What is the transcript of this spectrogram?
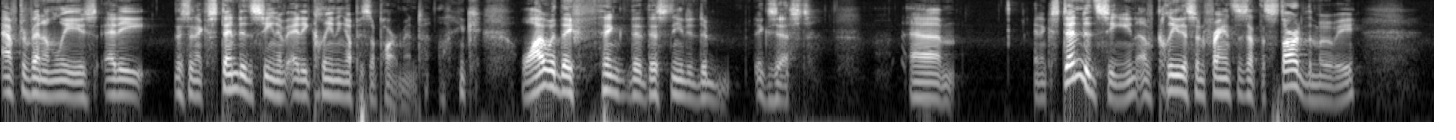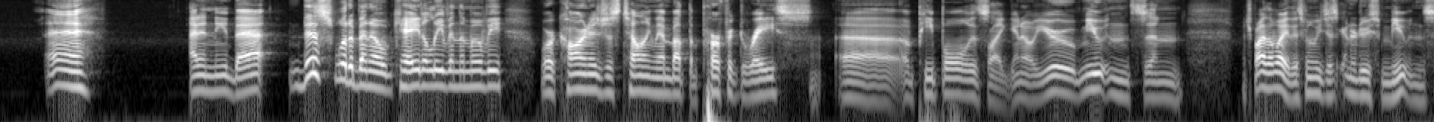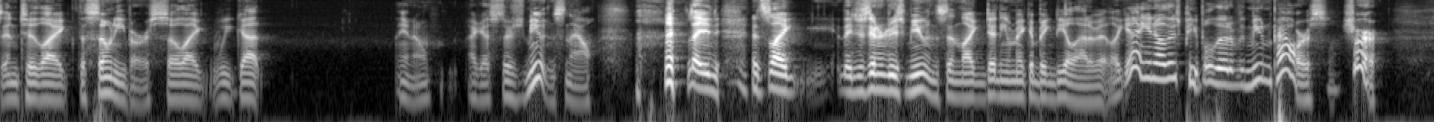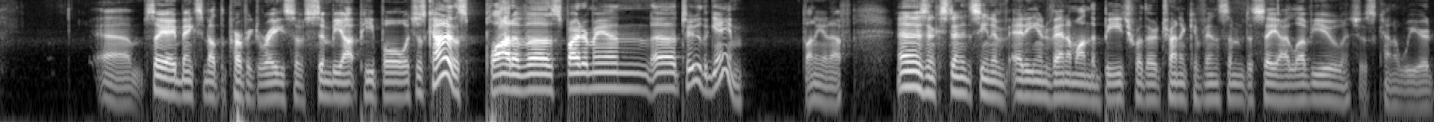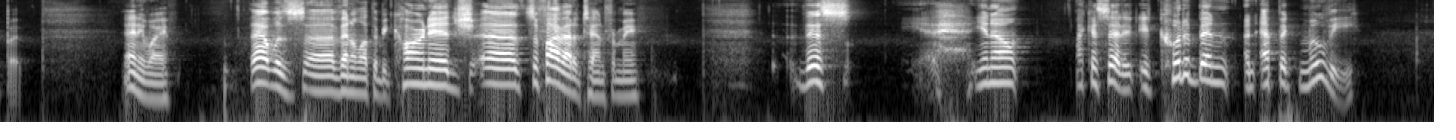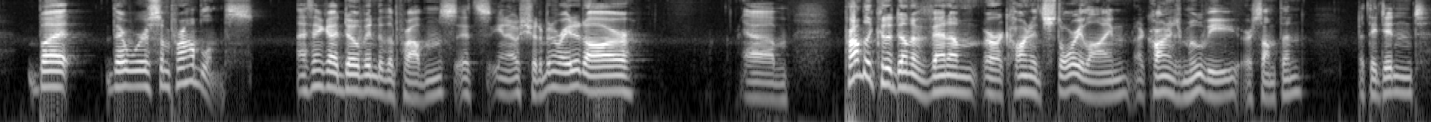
after Venom leaves, Eddie, there's an extended scene of Eddie cleaning up his apartment. Like, why would they think that this needed to exist. Um, an extended scene of Cletus and Frances at the start of the movie. Eh, I didn't need that. This would have been okay to leave in the movie, where Carnage is telling them about the perfect race uh, of people. It's like, you know, you're mutants, and which, by the way, this movie just introduced mutants into like the Sony verse. So like we got, you know, I guess there's mutants now. they, it's like they just introduced mutants and like didn't even make a big deal out of it. Like, yeah, you know, there's people that have mutant powers. Sure. Um, so yeah, he makes about the perfect race of symbiote people, which is kind of the plot of uh, Spider-Man uh, 2, the game. Funny enough. And there's an extended scene of Eddie and Venom on the beach where they're trying to convince him to say "I love you," which is kind of weird. But anyway, that was uh, Venom Let There Be Carnage. Uh, it's a 5 out of 10 for me. This, you know, like I said, it, it could have been an epic movie, but there were some problems. I think I dove into the problems. It's, you know, should have been rated R. Um, probably could have done a Venom or a Carnage storyline, a Carnage movie or something, but they didn't.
